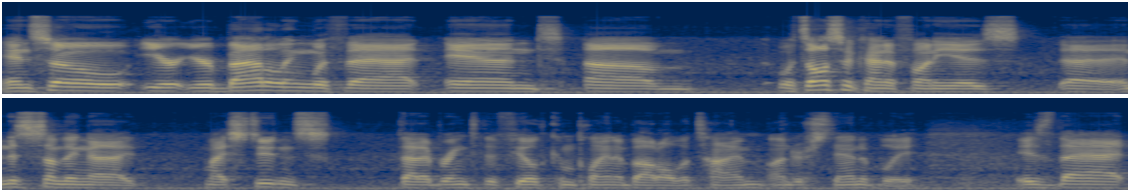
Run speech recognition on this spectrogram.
And so you're, you're battling with that. And um, what's also kind of funny is, uh, and this is something I, my students that I bring to the field complain about all the time, understandably, is that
